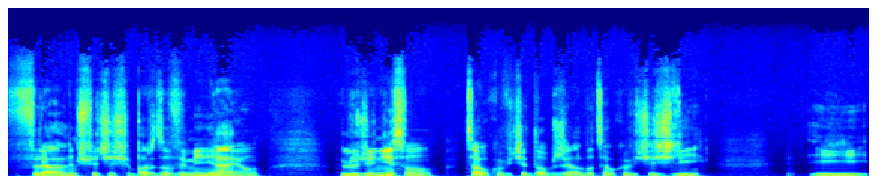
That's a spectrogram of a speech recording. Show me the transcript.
w realnym świecie się bardzo wymieniają. Ludzie nie są całkowicie dobrzy albo całkowicie źli. I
